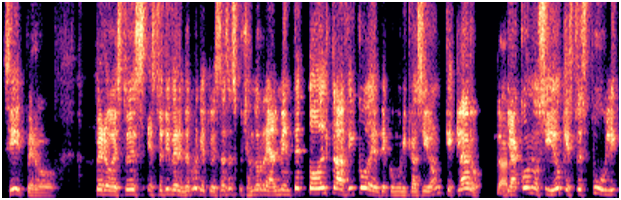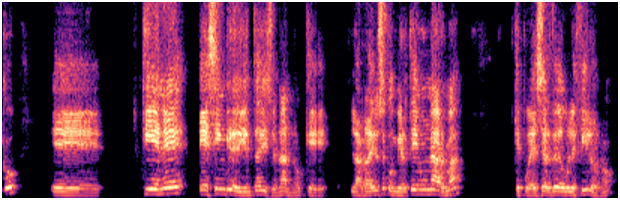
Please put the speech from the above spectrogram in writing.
sí, pero pero esto es, esto es diferente porque tú estás escuchando realmente todo el tráfico de, comunicación, que claro, ya conocido que esto es público, eh, tiene ese ingrediente adicional, ¿no? Que la radio se convierte en un arma que puede ser de doble filo, ¿no?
